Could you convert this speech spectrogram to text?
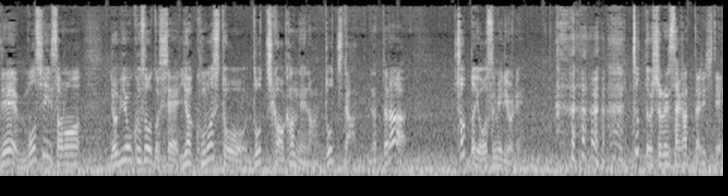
でもしその呼び起こそうとしていやこの人どっちか分かんねえなどっちだってなったらちょっと様子見るよね。ちょっと後ろに下がったりして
